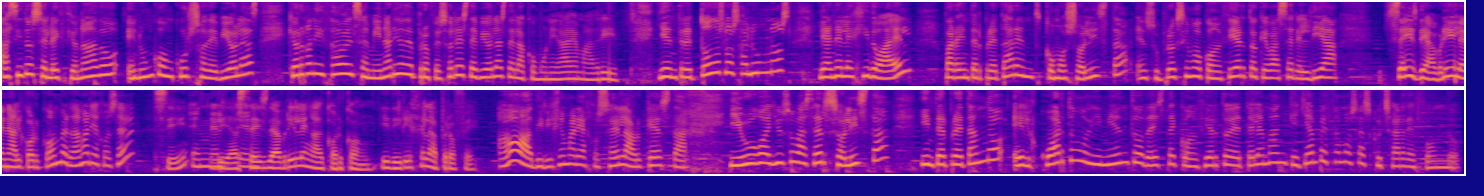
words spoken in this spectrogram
ha sido seleccionado en un concurso de violas que ha organizado el Seminario de Profesores de Violas de la Comunidad de Madrid, y entre todos los alumnos le han elegido a él para interpretar en- como solista en su próximo concierto que va a ser el día 6 de abril en Alcorcón, ¿verdad María José? Sí, En el- día en- 6 de abril en Alcorcón y dirige la profe. Ah, dirige María José la orquesta. Y Hugo Ayuso va a ser solista interpretando el cuarto movimiento de este concierto de Telemann que ya empezamos a escuchar de fondo.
